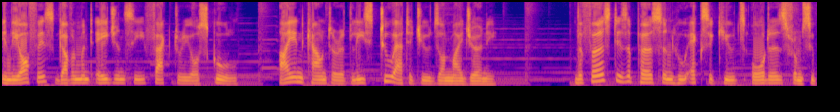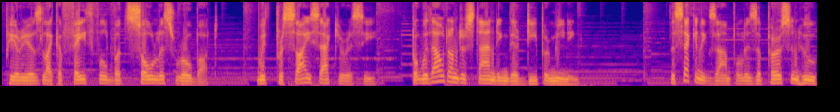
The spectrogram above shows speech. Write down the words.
In the office, government agency, factory, or school, I encounter at least two attitudes on my journey. The first is a person who executes orders from superiors like a faithful but soulless robot, with precise accuracy, but without understanding their deeper meaning. The second example is a person who,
